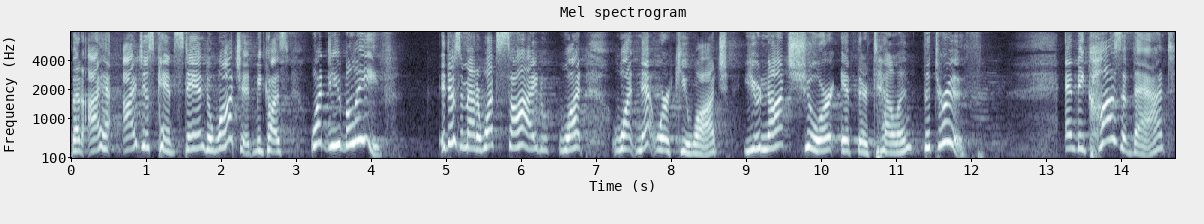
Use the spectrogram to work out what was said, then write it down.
But I, I just can't stand to watch it because what do you believe? It doesn't matter what side, what, what network you watch, you're not sure if they're telling the truth. And because of that,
